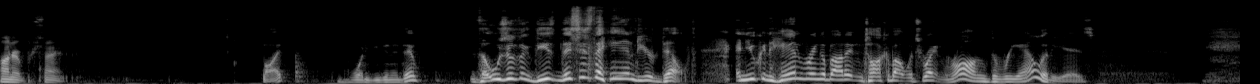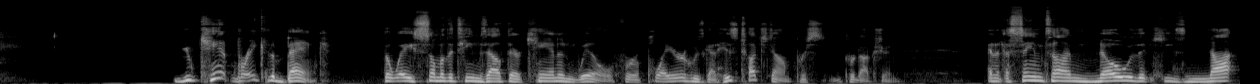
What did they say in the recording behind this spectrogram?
100%. But what are you going to do? Those are the these this is the hand you're dealt. And you can hand wring about it and talk about what's right and wrong. The reality is you can't break the bank the way some of the teams out there can and will for a player who's got his touchdown pr- production and at the same time know that he's not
